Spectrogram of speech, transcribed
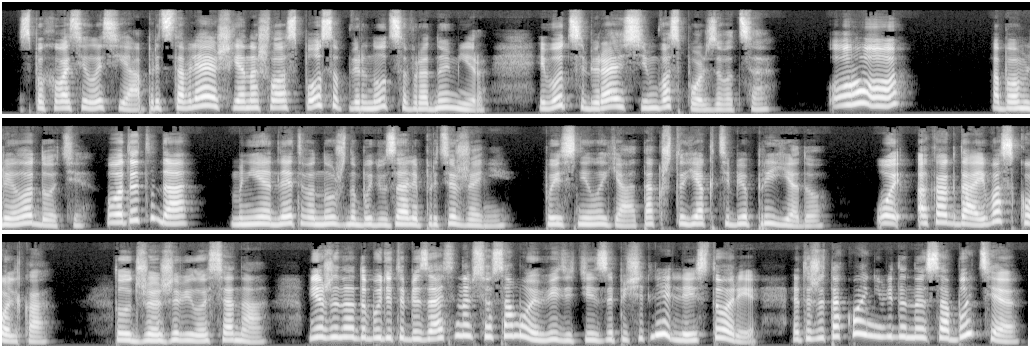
– спохватилась я. «Представляешь, я нашла способ вернуться в родной мир, и вот собираюсь им воспользоваться». «Ого!» – обомлела Доти. «Вот это да! Мне для этого нужно быть в зале притяжений», – пояснила я, «так что я к тебе приеду». «Ой, а когда и во сколько?» Тут же оживилась она. «Мне же надо будет обязательно все самой видеть и запечатлеть для истории. Это же такое невиданное событие!»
